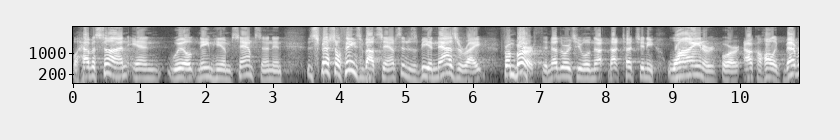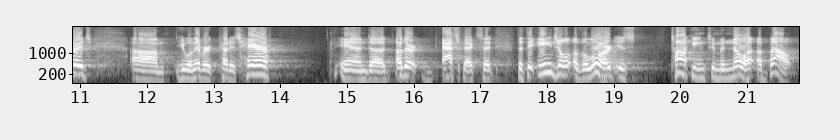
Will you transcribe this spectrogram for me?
will have a son and we'll name him Samson. And the special things about Samson is be a Nazarite from birth. In other words, he will not, not touch any wine or, or alcoholic beverage. Um, he will never cut his hair and uh, other aspects that, that the angel of the Lord is talking to Manoah about.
